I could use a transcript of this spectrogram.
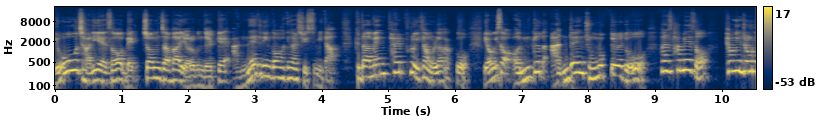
요 자리에서 맥점 잡아 여러분들께 안내드린 거 확인할 수 있습니다. 그 다음엔 8% 이상 올라갔고 여기서 언급 안 된 종목들도 한 3에서 평균적으로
